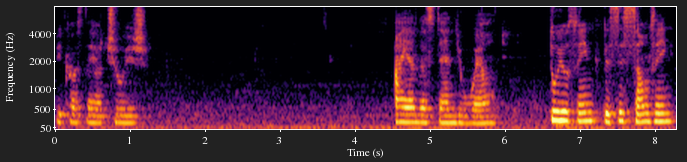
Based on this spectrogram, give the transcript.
Because they are Jewish. I understand you well. Do you think this is something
